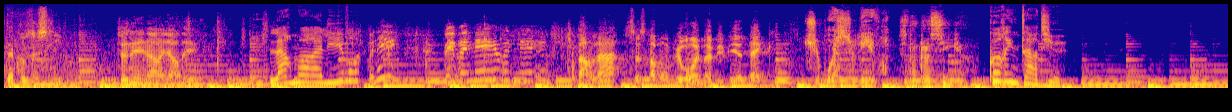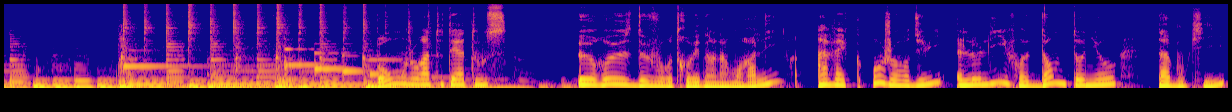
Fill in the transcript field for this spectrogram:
C'est à cause de ce livre. Tenez, là, regardez. L'armoire à livres Venez, mais venez, venez. Par là, ce sera mon bureau et ma bibliothèque. Tu vois ce livre? C'est un classique. hein. Corinne Tardieu. Bonjour à toutes et à tous. Heureuse de vous retrouver dans l'armoire à livres avec aujourd'hui le livre d'Antonio Tabucchi,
